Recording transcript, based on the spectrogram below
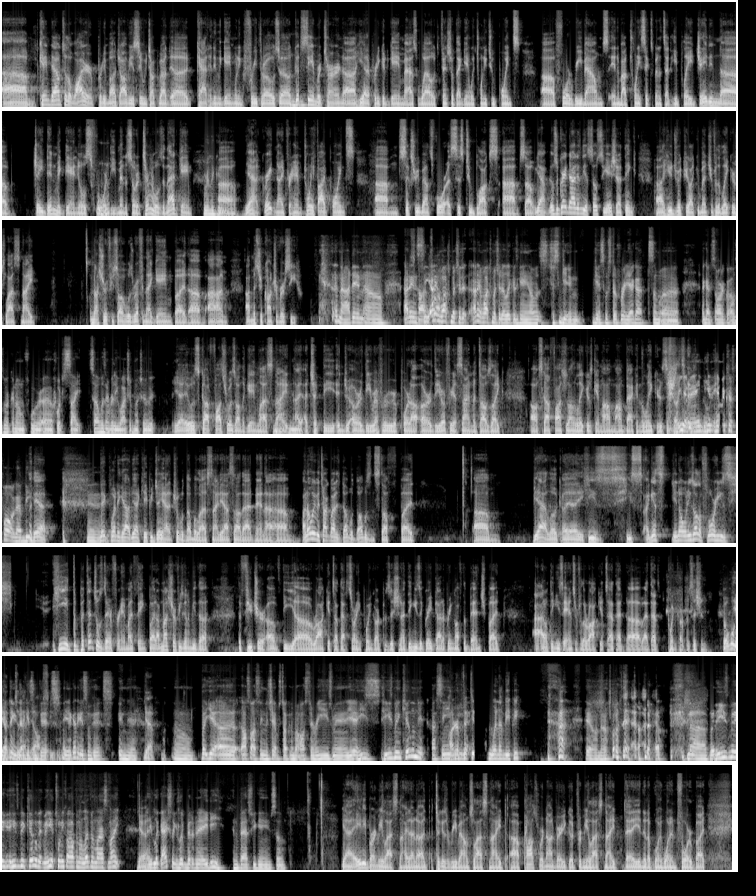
Um, came down to the wire pretty much. Obviously, we talked about uh, KAT hitting the game-winning free throws. Uh, mm-hmm. Good to see him return. Uh, he had a pretty good game as well. Finished up that game with 22 points, uh, four rebounds in about 26 minutes that he played. Jaden uh, Jaden McDaniels for mm-hmm. the Minnesota Timberwolves in that game. Really good. Uh, yeah, great night for him. 25 points, um, six rebounds, four assists, two blocks. Um, so yeah, it was a great night in the association. I think a uh, huge victory, like you mentioned, for the Lakers last night. I'm not sure if you saw who was ref in that game, but uh, I, am I'm Mr. Controversy. no, I didn't. Um, I didn't Scott see. I didn't watch much of the. I didn't watch much of the Lakers game. I was just getting getting some stuff ready. I got some. Uh, I got this article I was working on for uh for the site, so I wasn't really watching much of it. Yeah, it was Scott Foster was on the game last oh, night. Oh, I, I, checked the injury or the referee report out or the referee assignments. I was like, "Oh, Scott Foster's on the Lakers game. I'm I'm back in the Lakers." oh yeah, man. Him, him, and Chris Paul got beat. yeah. yeah. Nick pointing out, yeah, KPJ had a triple double last night. Yeah, I saw that, man. Uh, um, I know we've been talking about his double doubles and stuff, but um, yeah, look, uh, he's he's. I guess you know when he's on the floor, he's he the potential is there for him, I think, but I'm not sure if he's going to be the the future of the uh, Rockets at that starting point guard position. I think he's a great guy to bring off the bench, but I don't think he's the answer for the Rockets at that uh, at that point guard position. But we'll yeah, I think got to get some vets. Season. Yeah, got to get some vets in there. Yeah. Um, but yeah, uh, also I seen the chat was talking about Austin Reaves, man. Yeah, he's he's been killing it. I seen 150 win MVP. Hell no. Hell no. nah, but he's been he's been killing it, man. He had 25 and 11 last night. Yeah. He look actually he looked better than AD in the past few games. So yeah, AD burned me last night. I know I took his rebounds last night. Uh, props were not very good for me last night. They ended up going one and four. But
